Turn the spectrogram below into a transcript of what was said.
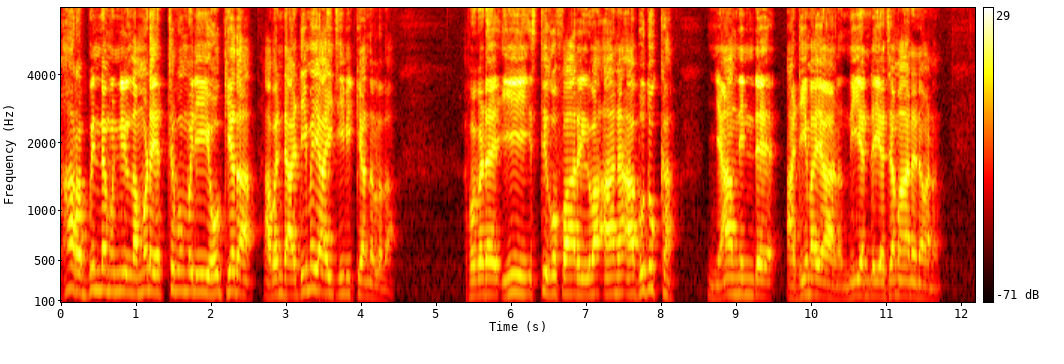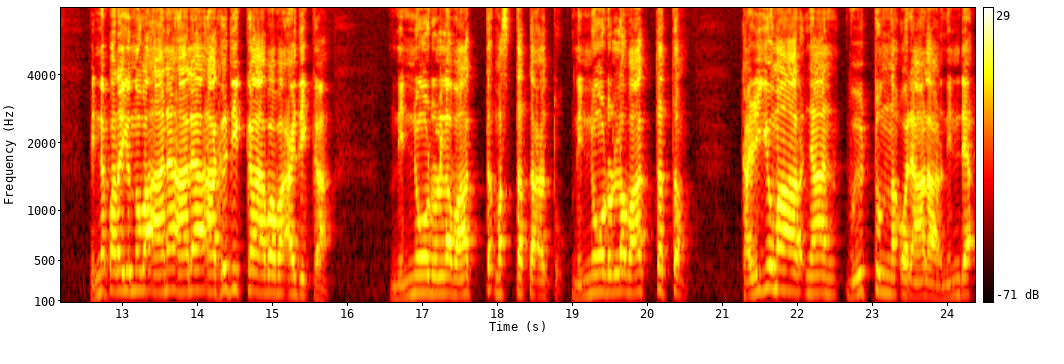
ആ റബ്ബിന്റെ മുന്നിൽ നമ്മുടെ ഏറ്റവും വലിയ യോഗ്യത അവന്റെ അടിമയായി ജീവിക്കുക എന്നുള്ളതാണ് അപ്പോൾ ഇവിടെ ഈ ഇസ്തിഗുഫാറിൽ വ ആന അബുദുക്ക ഞാൻ നിന്റെ അടിമയാണ് നീ എന്റെ യജമാനനാണ്. പിന്നെ പറയുന്നു വ ആന അല അഹദിക്ക വ വഅദിക്ക. നിന്നോടുള്ള വാക്ത മസ്തത്തു നിന്നോടുള്ള വാക്തത്വം. കഴിയുമാർ ഞാൻ വീട്ടുന്ന ഒരാളാണ്. നിന്റെ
